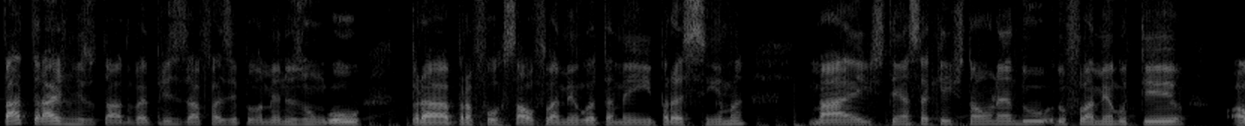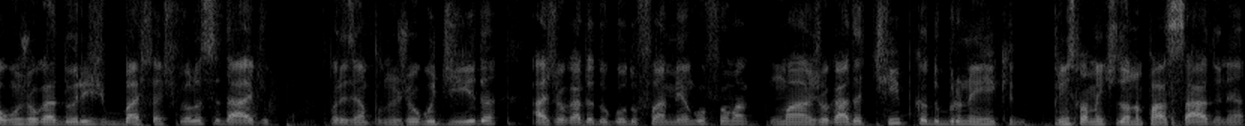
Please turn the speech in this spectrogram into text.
tá atrás no resultado, vai precisar fazer pelo menos um gol para forçar o Flamengo a também ir para cima, mas tem essa questão, né, do, do Flamengo ter alguns jogadores de bastante velocidade. Por exemplo, no jogo de ida, a jogada do gol do Flamengo foi uma, uma jogada típica do Bruno Henrique, principalmente do ano passado, né?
